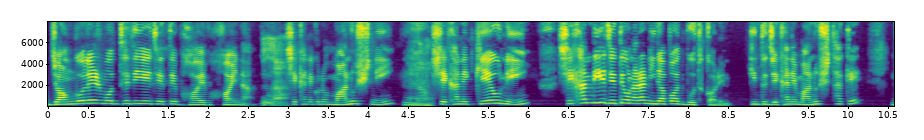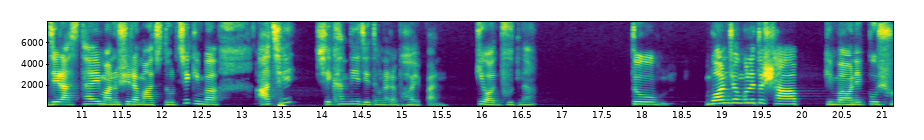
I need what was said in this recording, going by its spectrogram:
জঙ্গলের মধ্যে দিয়ে যেতে ভয় হয় না। সেখানে কোনো মানুষ নেই সেখানে কেউ নেই। সেখান দিয়ে যেতে ওনারা নিরাপদ বোধ করেন। কিন্তু যেখানে মানুষ থাকে যে রাস্তায় মানুষেরা মাছ ধরছে কিংবা আছে সেখান দিয়ে যেতে ওনারা ভয় পান। কি অদ্ভুত না? তো বন জঙ্গলে তো সাপ কিংবা অনেক পশু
